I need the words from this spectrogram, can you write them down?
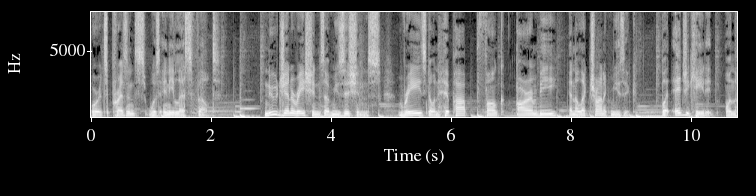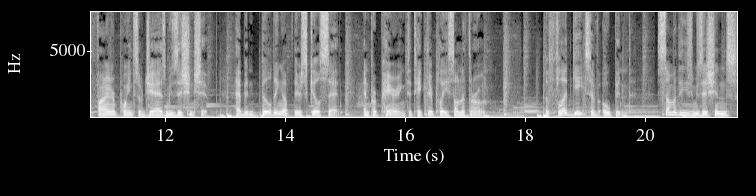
or its presence was any less felt. New generations of musicians raised on hip hop, funk, R&B, and electronic music, but educated on the finer points of jazz musicianship, have been building up their skill set and preparing to take their place on the throne. The floodgates have opened. Some of these musicians,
